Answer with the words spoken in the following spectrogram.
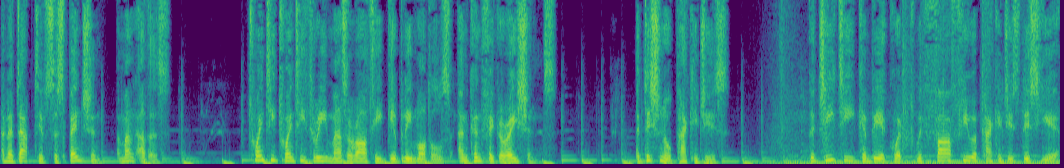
and adaptive suspension, among others. 2023 Maserati Ghibli models and configurations. Additional packages. The GT can be equipped with far fewer packages this year,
